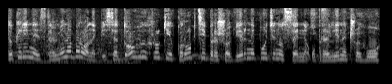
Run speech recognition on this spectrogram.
До керівництва Міноборони після довгих років корупції перейшов вірний Путіну сильний управлінець Шойгу.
